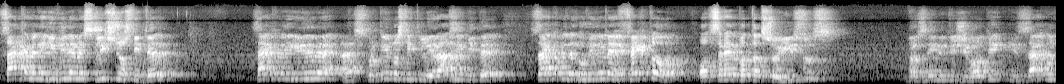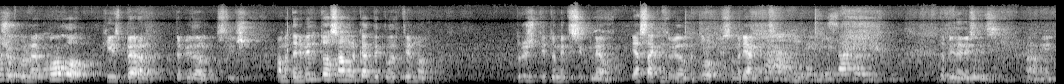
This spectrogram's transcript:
Сакаме да ги видиме с личностите, сакаме да ги видиме спротивностите или разликите, сакаме да го видиме ефекто од средбата со Исус врз нивните животи и заклучок на кого ќе изберам да бидам сличен. Ама да не биде тоа само некад декларативно. Дружитето ми ти се конема. Јас сакам да бидам како самарјанката. Да биде вистински. Амин.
